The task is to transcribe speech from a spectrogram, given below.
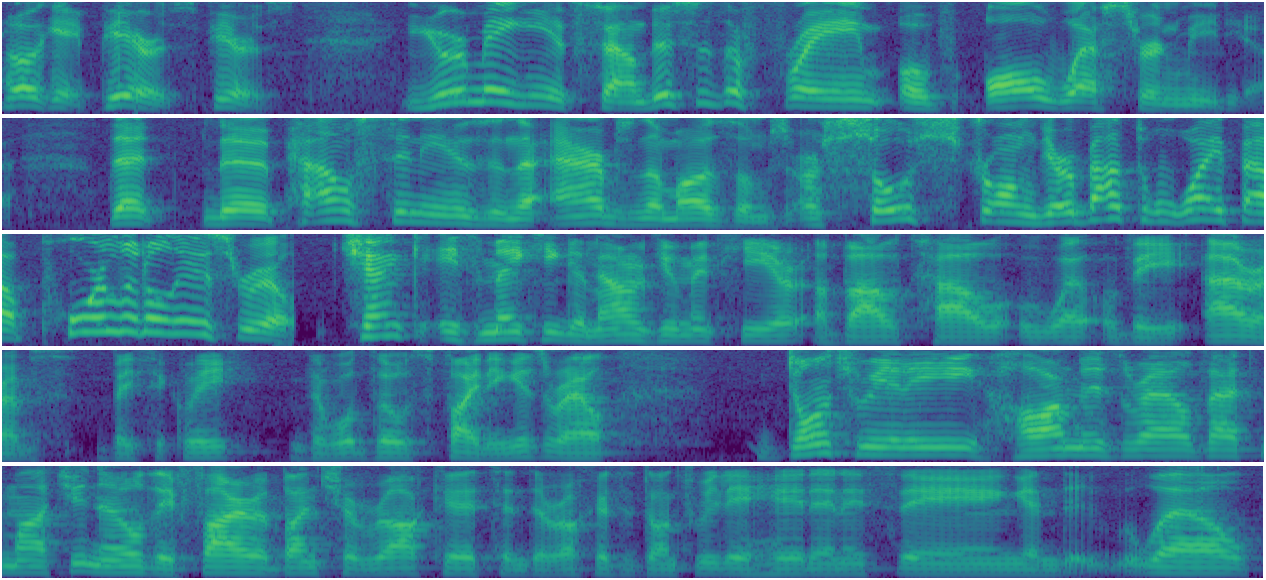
Okay, Piers, Piers, you're making it sound. This is the frame of all Western media that the Palestinians and the Arabs and the Muslims are so strong, they're about to wipe out poor little Israel. Cenk is making an argument here about how, well, the Arabs, basically, the, those fighting Israel, don't really harm Israel that much. You know, they fire a bunch of rockets and the rockets don't really hit anything. And, well,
